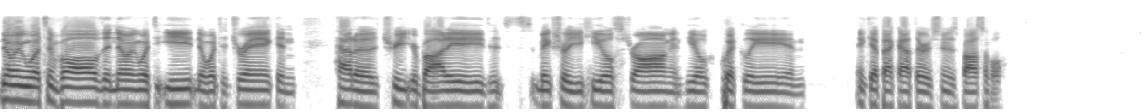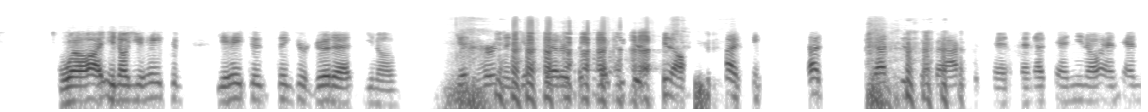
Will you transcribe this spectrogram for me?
knowing what's involved and knowing what to eat, know what to drink, and how to treat your body to make sure you heal strong and heal quickly and and get back out there as soon as possible. Well, I, you know, you hate to you hate to think you're good at, you know, getting hurt and then getting better, but, but you just, you know, I mean, that's that's just the fact, and and and you know, and and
